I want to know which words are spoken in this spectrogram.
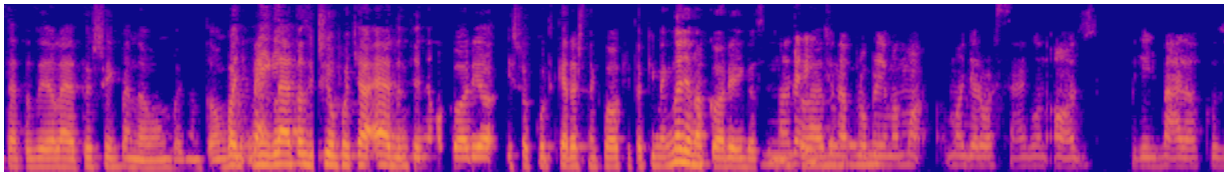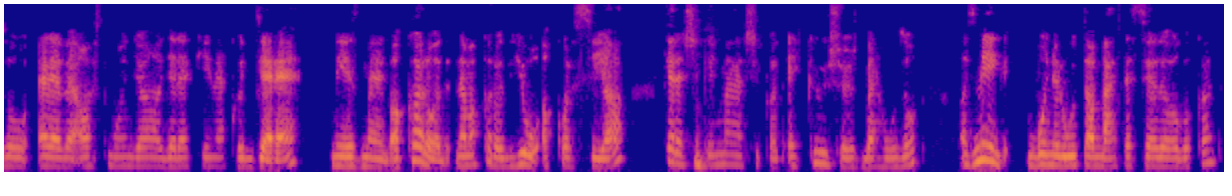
tehát azért a lehetőség benne van, vagy nem tudom. Vagy Persze. még lehet az is jobb, hogyha eldönti, hogy nem akarja, és akkor keresnek valakit, aki meg nagyon akarja igaz. Na, de itt jön a probléma Ma- Magyarországon az, hogy egy vállalkozó eleve azt mondja a gyerekének, hogy gyere, nézd meg, akarod? Nem akarod? Jó, akkor szia. Keresik egy másikat, egy külsőst behúzok, az még bonyolultabbá teszi a dolgokat,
